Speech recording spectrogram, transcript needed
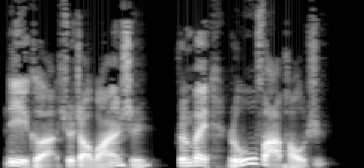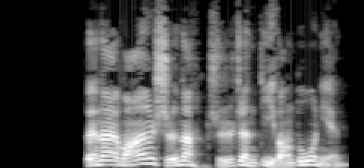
立刻去找王安石，准备如法炮制。怎奈王安石呢，执政地方多年，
